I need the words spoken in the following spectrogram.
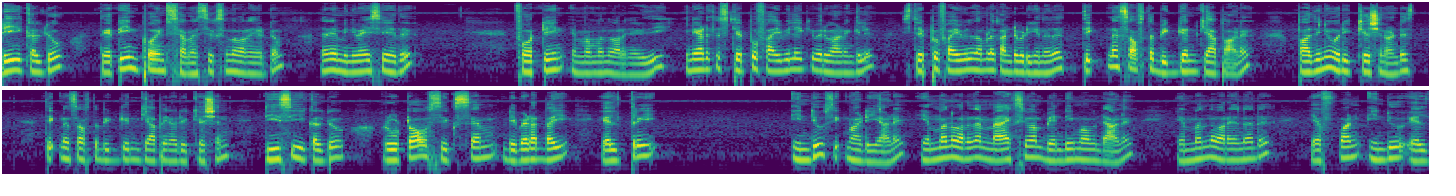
D equal to thirteen point seven six എന്ന് പറഞ്ഞ് കിട്ടും. അതിനെ മിനിമൈസ് ചെയ്ത് ഫോർട്ടീൻ എം എം എന്ന് പറഞ്ഞ് എഴുതി. ഇനി അടുത്ത സ്റ്റെപ്പ് ഫൈവിലേക്ക് വരുവാണെങ്കിൽ സ്റ്റെപ്പ് ഫൈവിൽ നമ്മൾ കണ്ടുപിടിക്കുന്നത് thickness of the big end ആണ്. അപ്പോൾ അതിനും ഒരു ഇക്വേഷൻ ഉണ്ട്. Thickness of the big end ക്യാപ്പിന് ഒരു equation T C equal to root of six M divided by L three into sigma D ആണ്. എം എന്ന് പറയുന്നത് മാക്സിമം ബെൻഡിങ് മൗമെന്റ് ആണ്. എം എന്ന് പറയുന്നത് F one into L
